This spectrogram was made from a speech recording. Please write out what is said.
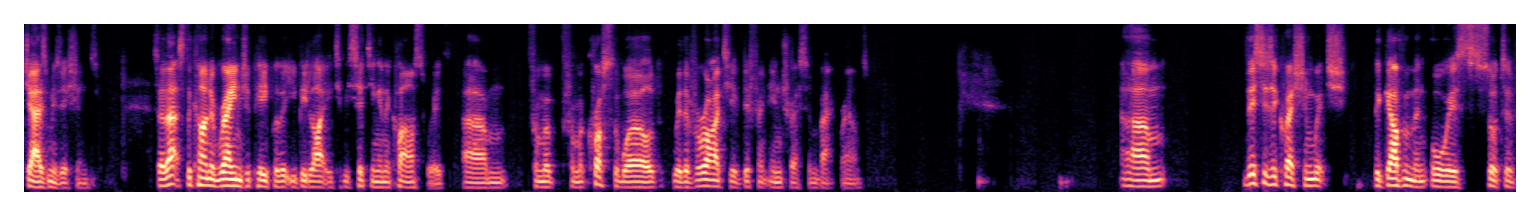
jazz musicians. So that's the kind of range of people that you'd be likely to be sitting in a class with um, from, a, from across the world with a variety of different interests and backgrounds. Um, this is a question which the government always sort of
